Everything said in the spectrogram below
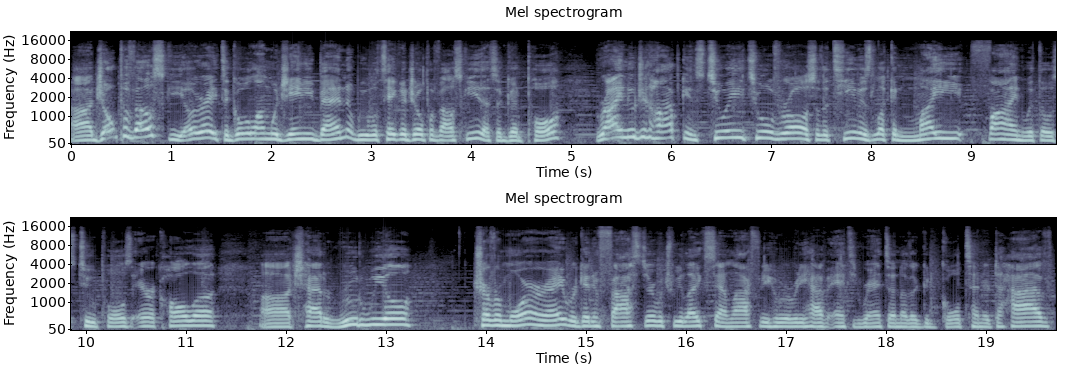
uh, Joe Pavelski. All right, to go along with Jamie Benn, we will take a Joe Pavelski. That's a good pull. Ryan Nugent Hopkins, 282 overall. So the team is looking mighty fine with those two pulls. Erik Haula, uh, Chad Ruhwedel, Trevor Moore. All right, we're getting faster, which we like. Sam Lafferty, who already have. Antti Raanta, another good goaltender to have.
